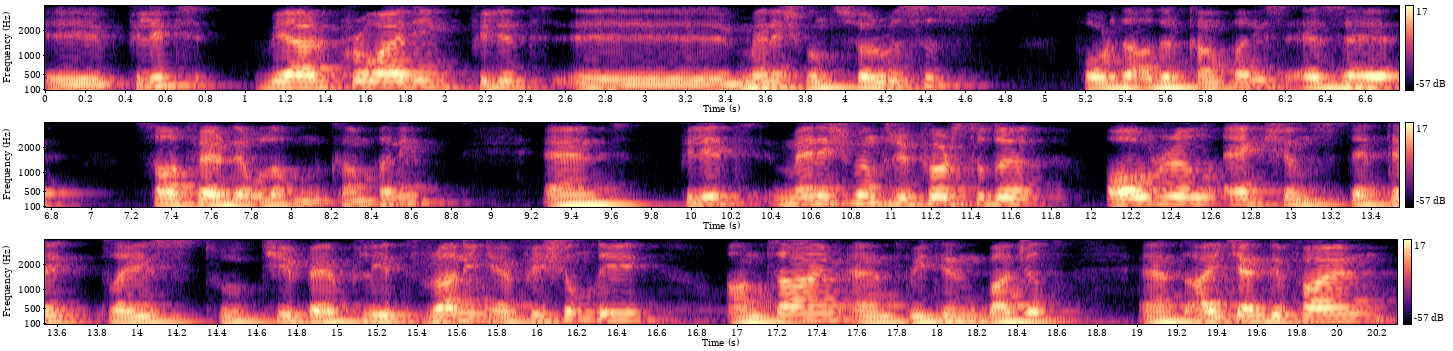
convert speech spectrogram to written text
uh, Fleet, we are providing fleet uh, management services for the other companies as a software development company. And fleet management refers to the overall actions that take place to keep a fleet running efficiently, on time, and within budget. And I can define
